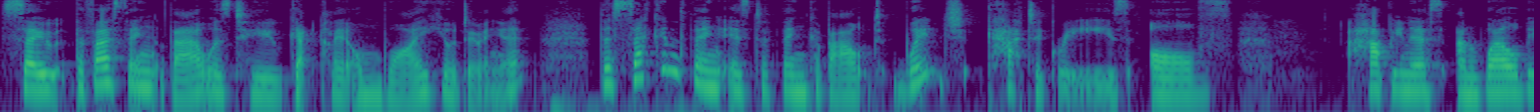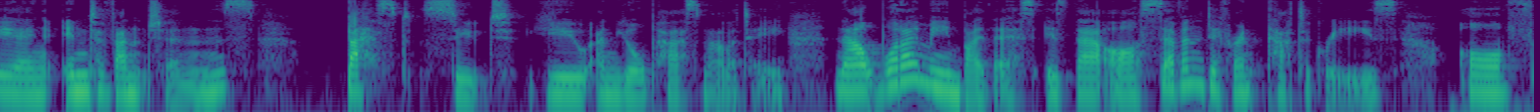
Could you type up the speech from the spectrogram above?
So the first thing there was to get clear on why you're doing it. The second thing is to think about which categories of happiness and well-being interventions best suit you and your personality. Now, what I mean by this is there are seven different categories of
